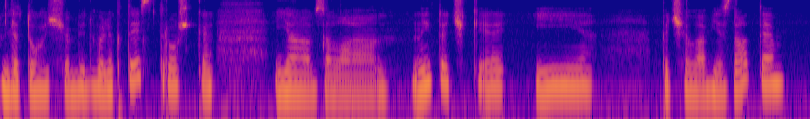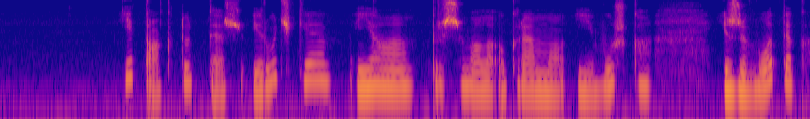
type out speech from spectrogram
для того, щоб відволіктись трошки, я взяла ниточки і почала в'язати. І так, тут теж і ручки я пришивала окремо, і вушка, і животик.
